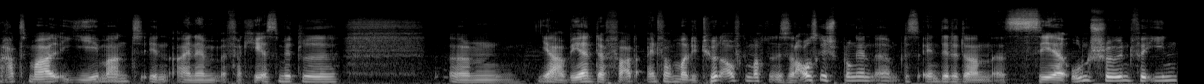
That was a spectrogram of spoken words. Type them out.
hat mal jemand in einem Verkehrsmittel ähm, ja, während der Fahrt einfach mal die Türen aufgemacht und ist rausgesprungen. Ähm, das endete dann sehr unschön für ihn,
